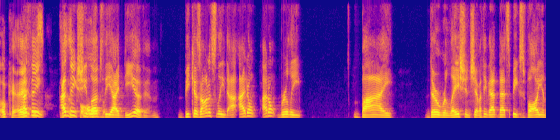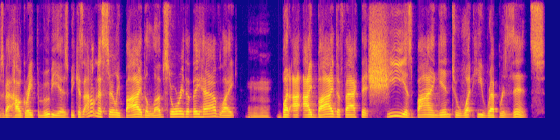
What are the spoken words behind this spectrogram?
okay. I think this I is think she loves the idea of him because honestly, I, I don't I don't really buy their relationship. I think that that speaks volumes about how great the movie is because I don't necessarily buy the love story that they have. Like, Mhm. but I, I buy the fact that she is buying into what he represents,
